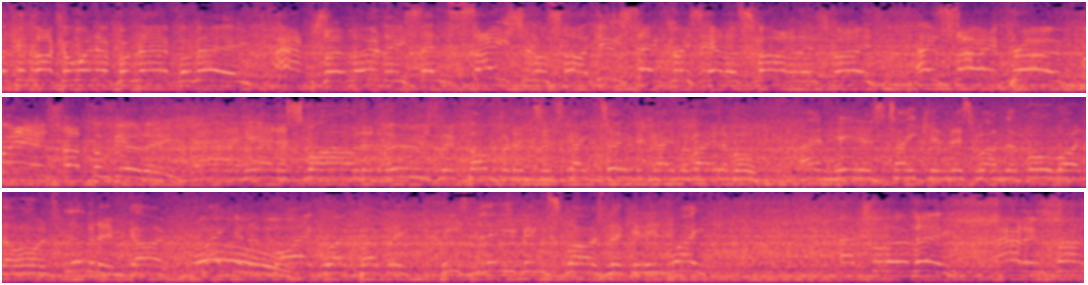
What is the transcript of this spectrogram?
Looking like a winner from there for me. Absolutely sensational start. You said Chris he had a smile on his face. And so it proved. Brilliant stuff from Bewley. Yeah, he had a smile that oozed with confidence as gate two became available. And he has taken this one, the bull by the horns. Look at him go. Whoa. Making the bike work perfectly. He's leaving Zmarzlik in his wake. Absolutely. Out in front,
